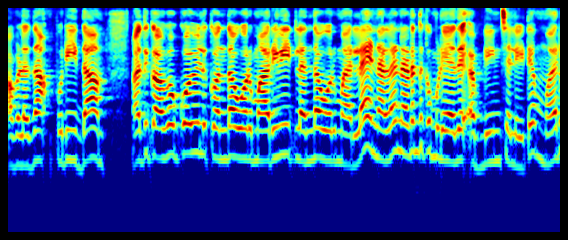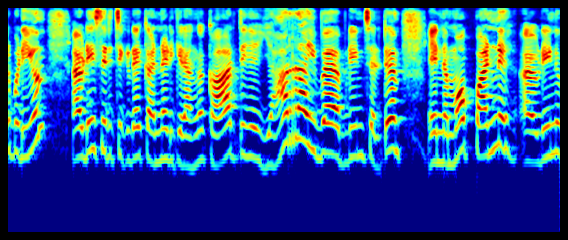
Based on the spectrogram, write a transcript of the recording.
அவ்வளோதான் புரியுதா? அதுக்காக கோவிலுக்கு வந்தால் ஒரு மாதிரி வீட்டில் இருந்தால் ஒரு மாதிரிலாம் என்னால் நடந்துக்க முடியாது அப்படின்னு சொல்லிட்டு மறுபடியும் அப்படியே சிரிச்சுக்கிட்டே கண்ணடிக்கிறாங்க. கார்த்திகை யாரா இவ? அப்படின்னு சொல்லிட்டு என்னமோ பண்ணு அப்படின்னு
